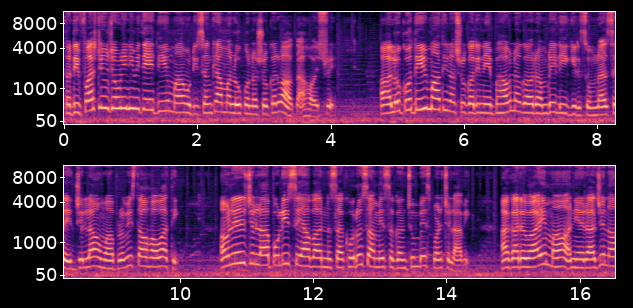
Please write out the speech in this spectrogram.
થર્ટી ફર્સ્ટની ઉજવણી નિમિત્તે દીવમાં મોટી સંખ્યામાં લોકો નશો કરવા આવતા હોય છે. આ લોકો દીવમાંથી નશો કરીને ભાવનગર, અમરેલી, ગીર સોમનાથ સહિત જિલ્લાઓમાં પ્રવેશતા હોવાથી અમરેલી જિલ્લા પોલીસે આવા નશાખોરો સામે સઘન ઝુંબેશ પણ ચલાવી. આ કાર્યવાહીમાં અન્ય રાજ્યના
